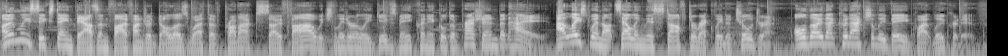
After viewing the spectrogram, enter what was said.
Only $16,500 worth of product so far, which literally gives me clinical depression, but hey, at least we're not selling this stuff directly to children. Although that could actually be quite lucrative.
